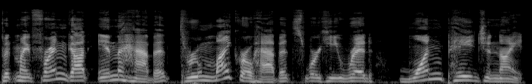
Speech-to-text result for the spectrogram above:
but my friend got in the habit through micro habits where he read one page a night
